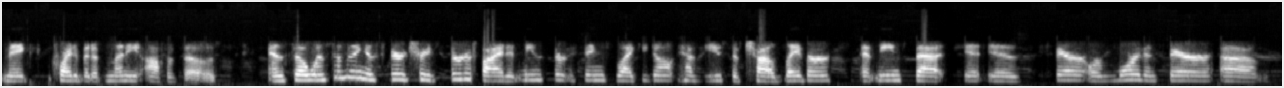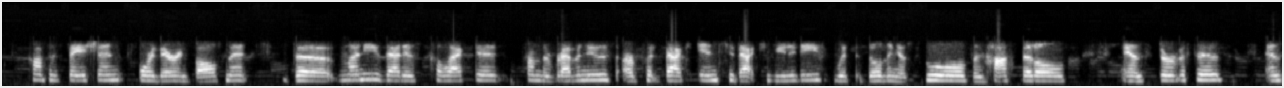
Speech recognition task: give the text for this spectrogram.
make quite a bit of money off of those. And so when something is fair trade certified, it means certain things like you don't have the use of child labor. It means that it is fair or more than fair um, compensation for their involvement. The money that is collected from the revenues are put back into that community with the building of schools and hospitals and services. And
